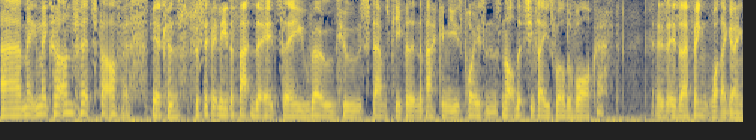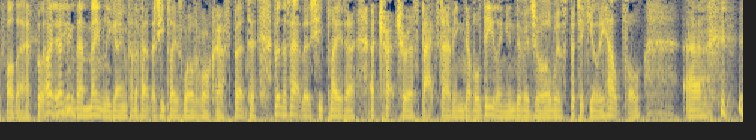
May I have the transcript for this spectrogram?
uh, make, makes her unfit for office. Yes, specifically the fact that it's a rogue who stabs people in the back and uses poisons, not that she plays World of Warcraft. Is, is I think what they're going for there. But I, I think they're mainly going for the fact that she plays World of Warcraft, but uh, but the fact that she played a, a treacherous, backstabbing, double dealing individual was particularly helpful. Uh,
